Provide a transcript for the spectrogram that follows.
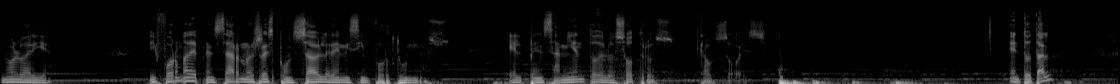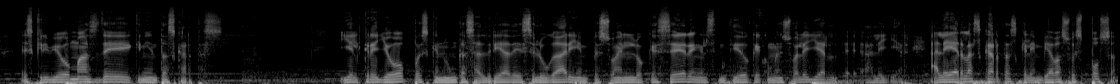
no lo haría. Mi forma de pensar no es responsable de mis infortunios. El pensamiento de los otros causó eso. En total, escribió más de 500 cartas. Y él creyó pues que nunca saldría de ese lugar y empezó a enloquecer en el sentido que comenzó a leer, a leer, a leer las cartas que le enviaba su esposa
